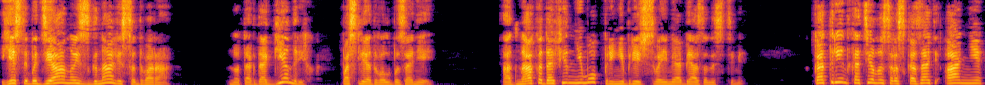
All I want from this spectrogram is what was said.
если бы Диану изгнали со двора. Но тогда Генрих последовал бы за ней. Однако дофин не мог пренебречь своими обязанностями. Катрин хотелось рассказать Анне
